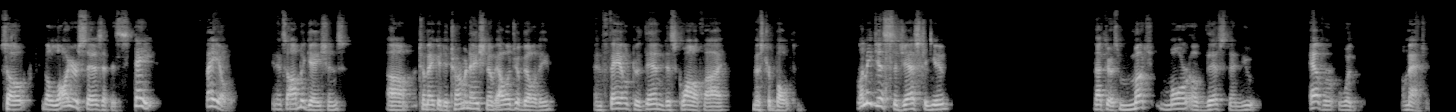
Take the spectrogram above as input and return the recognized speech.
So the lawyer says that the state failed in its obligations uh, to make a determination of eligibility and failed to then disqualify Mr. Bolton. Let me just suggest to you that there's much more of this than you ever would imagine.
